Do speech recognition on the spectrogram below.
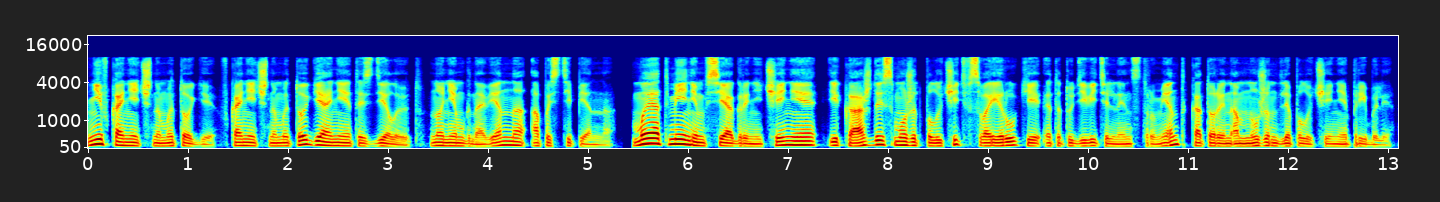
Не в конечном итоге, в конечном итоге они это сделают, но не мгновенно, а постепенно. Мы отменим все ограничения, и каждый сможет получить в свои руки этот удивительный инструмент, который нам нужен для получения прибыли.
